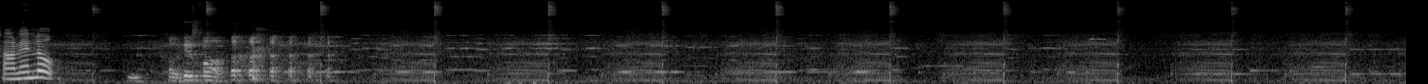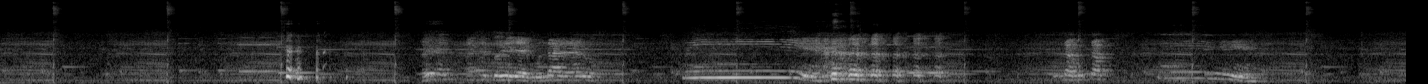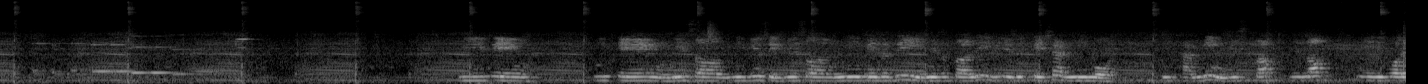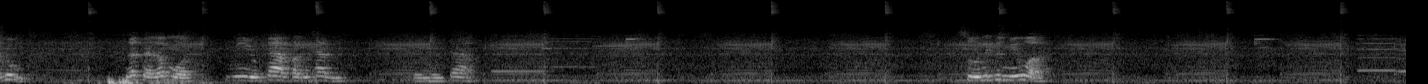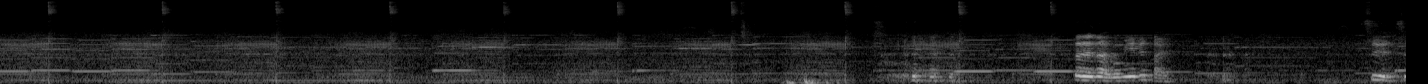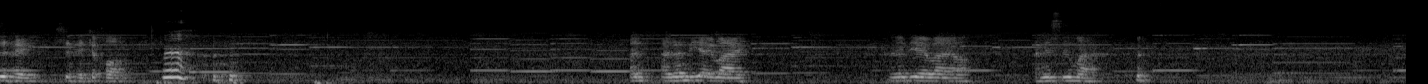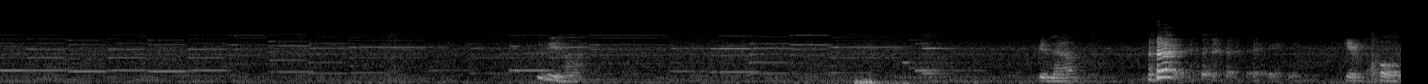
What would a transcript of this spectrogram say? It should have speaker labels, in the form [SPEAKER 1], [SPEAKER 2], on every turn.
[SPEAKER 1] ของเล่นลูก
[SPEAKER 2] ของเล่นพ่อเฮ้ยไอ้ไอ้ตัวใหญ่ๆหมุนได้เลยนะลูก นี่หมุนจับมุดจับนี่ มีเพลง มีเพลง มีซอง มีมิวสิกมีซอง มีเมโลดี้ มีสตอรี่ มีเอดิเคชันมีโหมด มีทัมมิ่ง มีสต็อป มีล็อก มีวอลลุ่ม แล้วแต่ละโหมดมีอยู่เก้าฟังก์ชันเป็นถึงเก้าศูนย์นี่คือมิวอะ ตอนเด็กๆผมมีด้วยไปซื้อซื้อให้ซื้อให้เจ้าของอันอันนั้น DIY อันนั้น DIY เอาอันนี้ซื้อมาไม่ดีทำไม ปิดแล้ว เก็บของ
